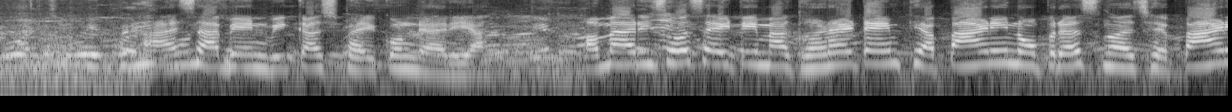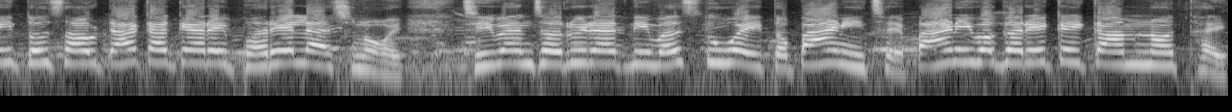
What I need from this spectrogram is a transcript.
આશાબેન વિકાસભાઈ કુંડારિયા. અમારી સોસાયટીમાં ઘણા ટાઈમથી આ પાણીનો પ્રશ્ન છે. પાણી તો સાવ ટાંકા ક્યારેય ભરેલા જ ન હોય. જીવન જરૂરિયાતની વસ્તુ હોય તો પાણી છે. પાણી વગર એકઈ કામ ન થાય.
